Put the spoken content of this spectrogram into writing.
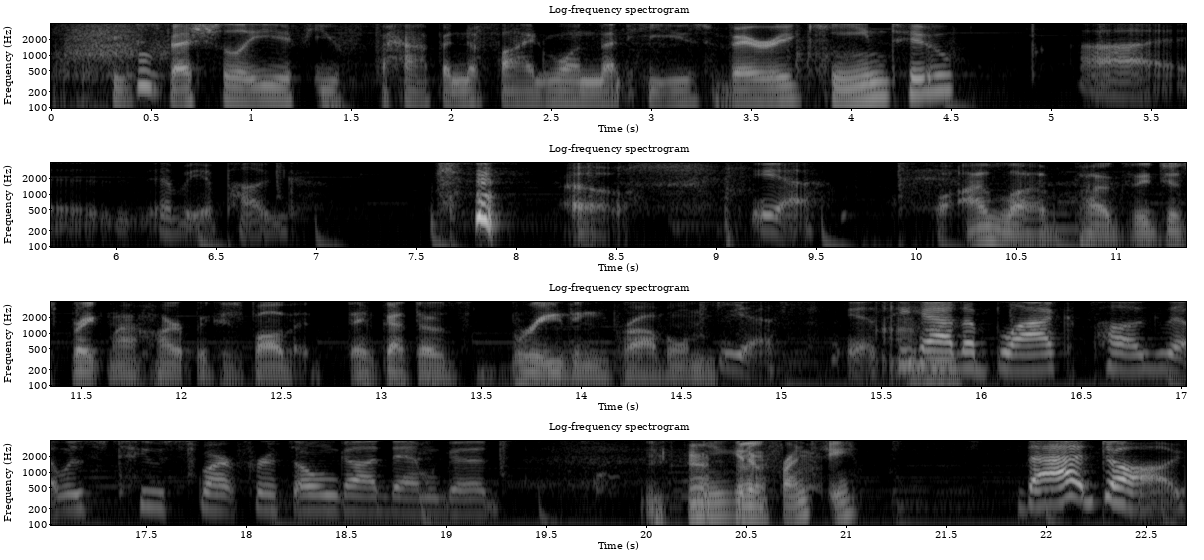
Especially if you f- happen to find one that he's very keen to. Uh, it'll be a pug. Oh. Yeah. Well, I love pugs. They just break my heart because of all that. They've got those breathing problems. Yes. Yes. He had a black pug that was too smart for its own goddamn good. You get a Frenchie. That dog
